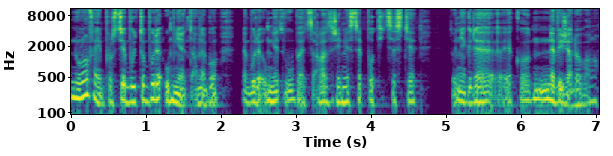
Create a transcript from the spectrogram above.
nulový. Prostě buď to bude umět, anebo nebude umět vůbec, ale zřejmě se po té cestě to někde jako nevyžadovalo.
